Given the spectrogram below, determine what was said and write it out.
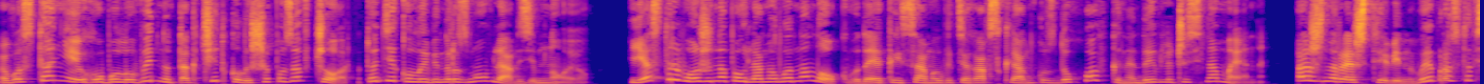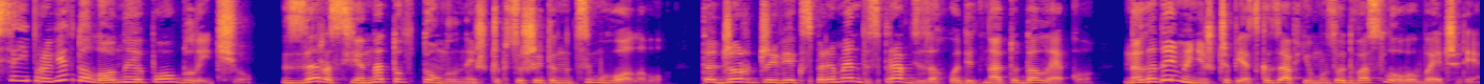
Востаннє його було видно так чітко лише позавчора, тоді, коли він розмовляв зі мною. Я стривожено поглянула на Локвуда, який саме витягав склянку з духовки, не дивлячись на мене. Аж нарешті він випростався і провів долоною по обличчю. Зараз я надто втомлений, щоб сушити над цим голову. Та Джорджеві експерименти справді заходять надто далеко. Нагадай мені, щоб я сказав йому зо два слова ввечері.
